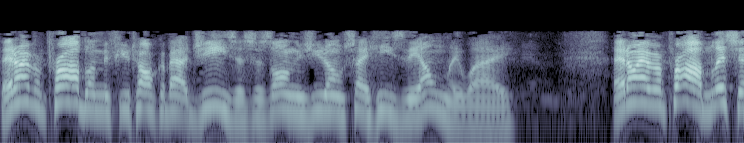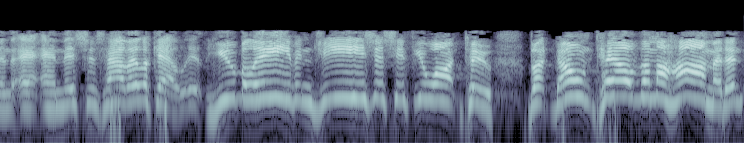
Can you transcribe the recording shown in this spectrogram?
They don't have a problem if you talk about Jesus as long as you don't say He's the only way. They don't have a problem. Listen, and this is how they look at it. You believe in Jesus if you want to, but don't tell the Mohammedan,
